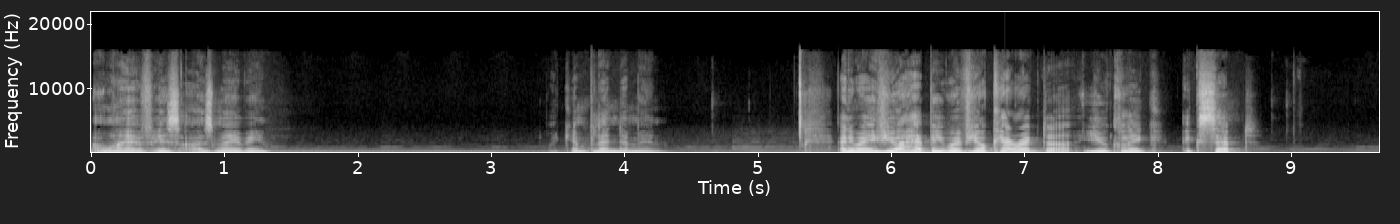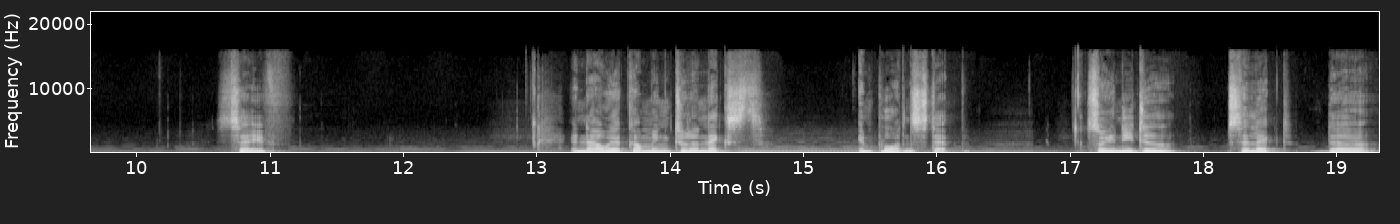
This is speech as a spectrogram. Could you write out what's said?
I want to have his eyes maybe. I can blend them in. Anyway, if you're happy with your character, you click accept save. And now we're coming to the next important step. So you need to select the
